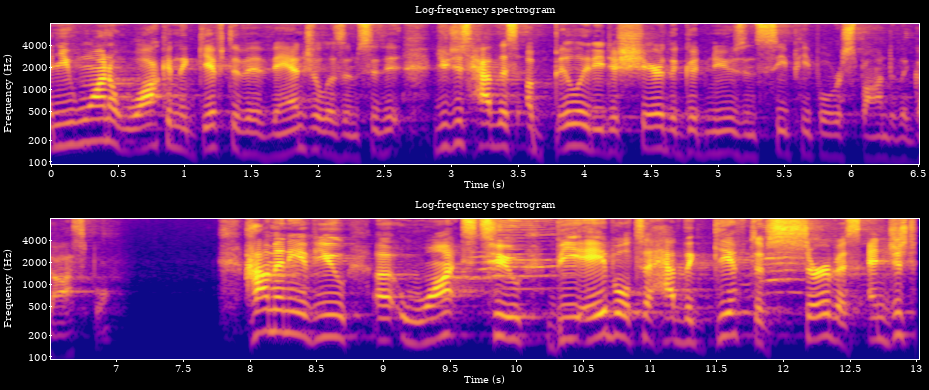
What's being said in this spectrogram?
and you want to walk in the gift of evangelism so that you just have this ability to share the good news and see people respond to the gospel? How many of you uh, want to be able to have the gift of service and just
